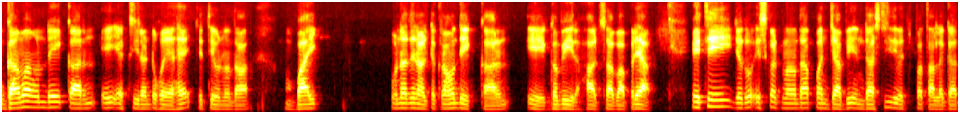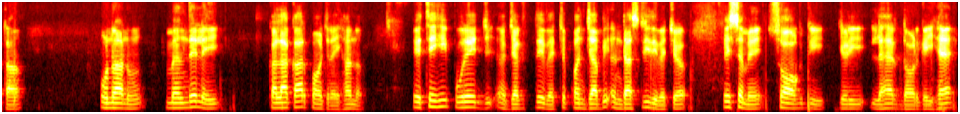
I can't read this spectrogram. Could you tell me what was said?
ਗਾਵਾਂ ਆਉਣ ਦੇ ਕਾਰਨ ਇਹ ਐਕਸੀਡੈਂਟ ਹੋਇਆ ਹੈ, ਜਿੱਥੇ ਉਹਨਾਂ ਦਾ ਬਾਈਕ ਉਹਨਾਂ ਦੇ ਨਾਲ ਟਕਰਾਉਣ ਦੇ ਕਾਰਨ ਇਹ ਗੰਭੀਰ ਹਾਦਸਾ ਵਾਪਰਿਆ। ਇੱਥੇ ਹੀ ਜਦੋਂ ਇਸ ਘਟਨਾ ਦਾ ਪੰਜਾਬੀ ਇੰਡਸਟਰੀ ਦੇ ਵਿੱਚ ਪਤਾ ਲੱਗਾ ਤਾਂ ਉਹਨਾਂ ਨੂੰ ਮਿਲਣ ਦੇ ਲਈ ਕਲਾਕਾਰ ਪਹੁੰਚ ਰਹੇ ਹਨ। ਇੱਥੇ ਹੀ ਪੂਰੇ ਜ- ਜਗਤ ਦੇ ਵਿੱਚ, ਪੰਜਾਬੀ ਇੰਡਸਟਰੀ ਦੇ ਵਿੱਚ ਇਸ ਸਮੇਂ ਸੌਗ ਦੀ ਜਿਹੜੀ ਲਹਿਰ ਦੌੜ ਗਈ ਹੈ।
